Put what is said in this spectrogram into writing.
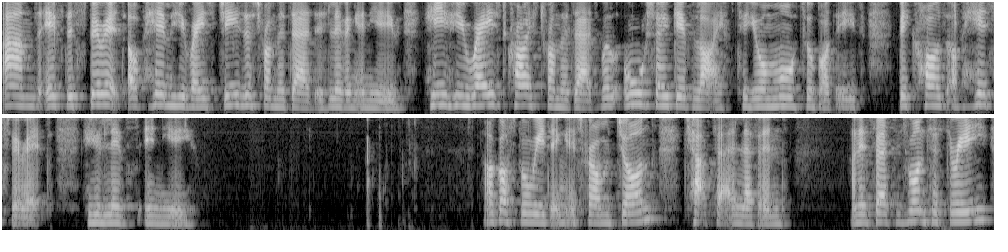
And if the Spirit of Him who raised Jesus from the dead is living in you, He who raised Christ from the dead will also give life to your mortal bodies because of His Spirit who lives in you. Our Gospel reading is from John chapter 11, and it's verses 1 to 3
